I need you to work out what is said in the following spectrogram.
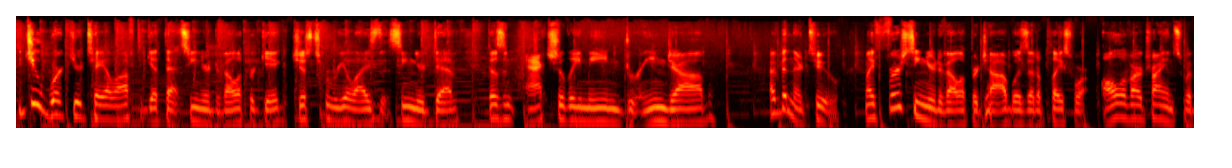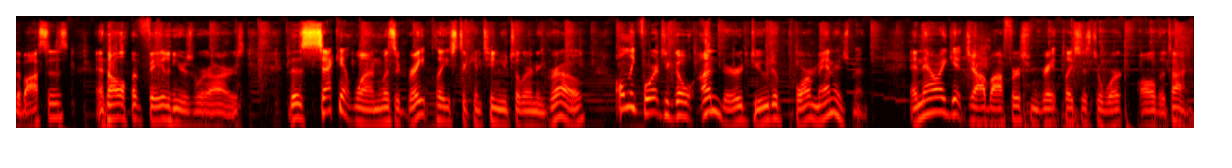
Did you work your tail off to get that senior developer gig just to realize that senior dev doesn't actually mean dream job? I've been there too. My first senior developer job was at a place where all of our triumphs were the bosses and all the failures were ours. The second one was a great place to continue to learn and grow, only for it to go under due to poor management. And now I get job offers from great places to work all the time.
